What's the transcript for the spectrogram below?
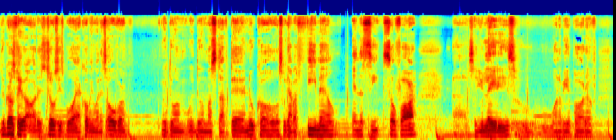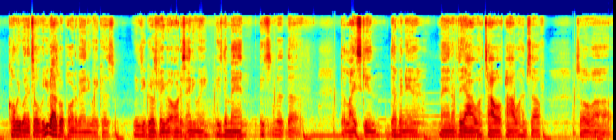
your girl's favorite artist, Josie's boy. I call me when it's over. We're doing we're doing my stuff there. New co-host. We have a female in the seat so far. Uh, so you ladies who, who want to be a part of, call me when it's over. You guys were a part of it anyway because he's your girl's favorite artist anyway. He's the man. He's the the, the light skinned debonair man of the hour, Tower of Power himself. So uh,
